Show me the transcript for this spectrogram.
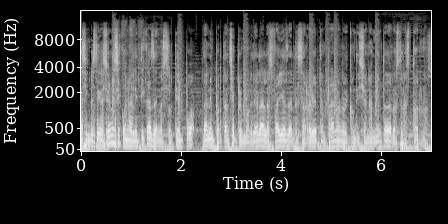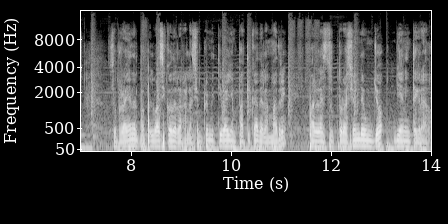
Las investigaciones psicoanalíticas de nuestro tiempo dan importancia primordial a las fallas del desarrollo temprano en el condicionamiento de los trastornos. Subrayan el papel básico de la relación primitiva y empática de la madre para la estructuración de un yo bien integrado.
